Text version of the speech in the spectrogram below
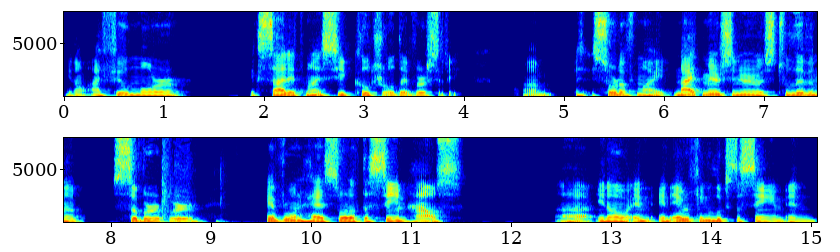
You know, I feel more excited when I see cultural diversity. Um, sort of my nightmare scenario is to live in a suburb where everyone has sort of the same house, uh, you know, and, and everything looks the same. And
